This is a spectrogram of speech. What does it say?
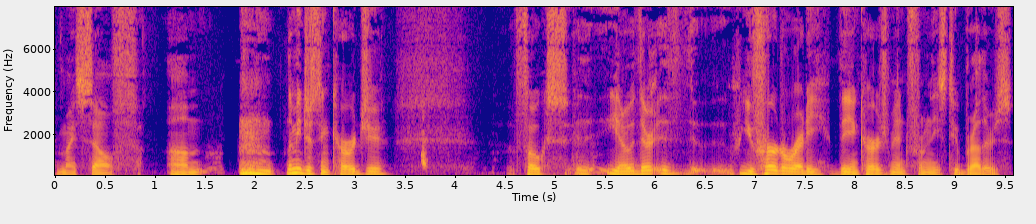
myself. Um, let me just encourage you, folks. You know, there you've heard already the encouragement from these two brothers.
